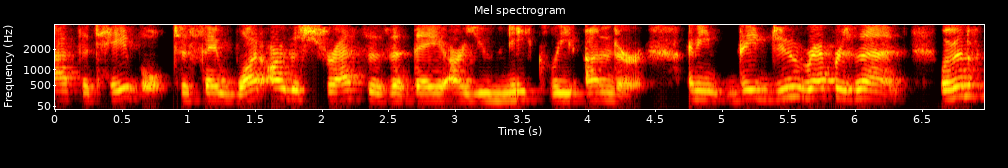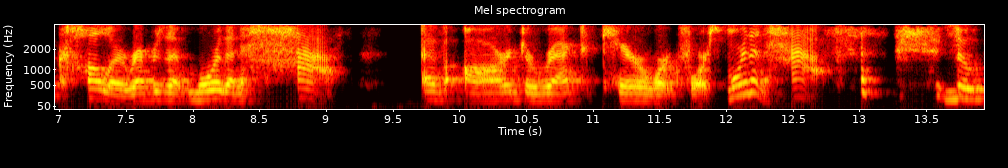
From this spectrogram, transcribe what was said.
at the table to say what are the stresses that they are uniquely under. I mean, they do represent, women of color represent more than half of our direct care workforce, more than half. so mm-hmm.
